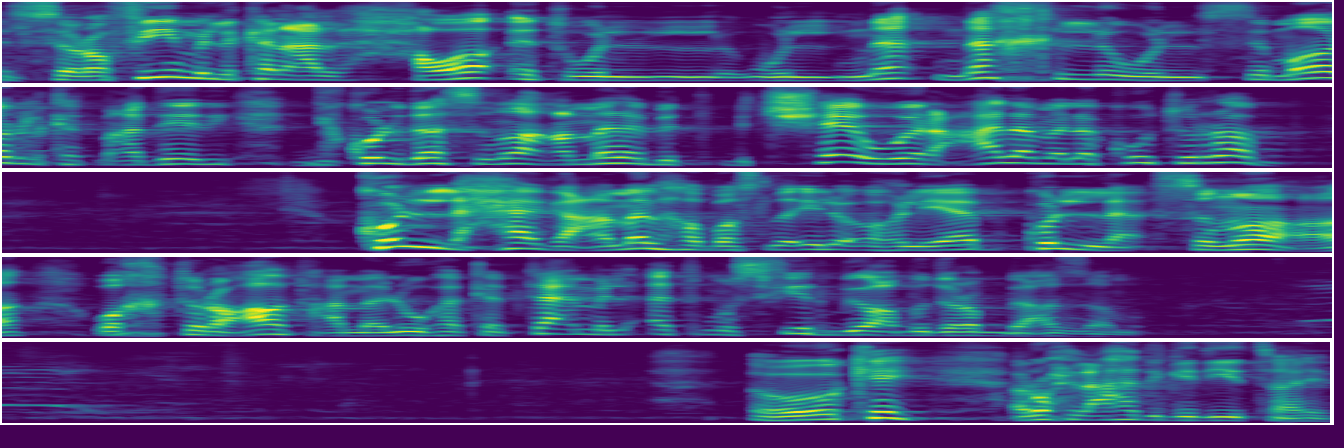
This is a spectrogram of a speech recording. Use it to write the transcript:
السرافيم اللي كان على الحوائط وال... والنخل والثمار اللي كانت معدية دي دي كل ده صناعة عمالة بت... بتشاور على ملكوت الرب. كل حاجة عملها بصلائيل وأهلياب كل صناعة واختراعات عملوها. كانت بتعمل atmosphere بيعبد رب يعظمه okay. أروح العهد الجديد طيب.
